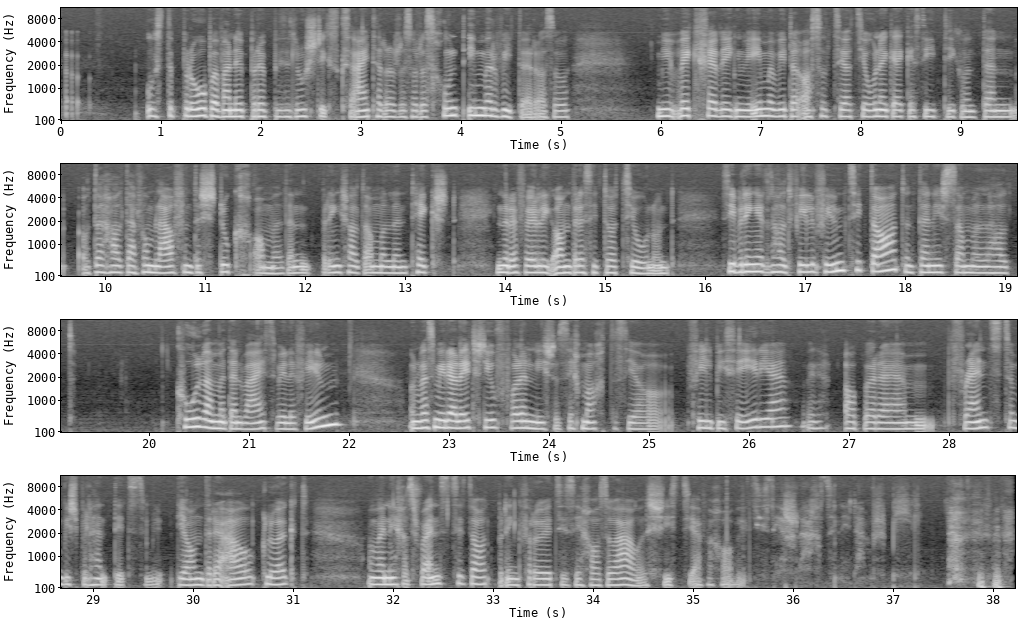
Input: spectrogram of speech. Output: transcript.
aus der Probe, wenn jemand etwas Lustiges gesagt hat oder so, das kommt immer wieder. Also wir wecken irgendwie immer wieder Assoziationen gegenseitig und dann, oder halt auch vom laufenden Stück einmal. Dann bringst du halt einmal einen Text in einer völlig anderen Situation und sie bringen dann halt viele Filmzitate und dann ist es einmal halt cool, wenn man dann weiß, welcher Film. Und was mir ja letztens aufgefallen ist, dass ich mache das ja viel bei Serien, aber ähm, Friends zum Beispiel haben jetzt die anderen auch geschaut. Und wenn ich ein Friends-Zitat bringe, freuen sie sich also auch. Es schießt sie einfach an, weil sie sehr schlecht sind in diesem Spiel.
